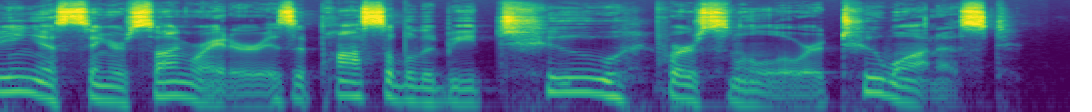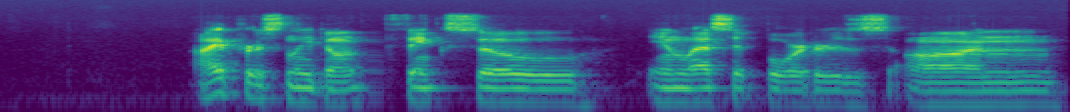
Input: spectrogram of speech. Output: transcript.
being a singer songwriter, is it possible to be too personal or too honest? I personally don't think so, unless it borders on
